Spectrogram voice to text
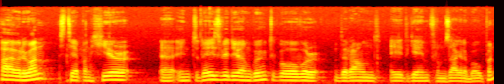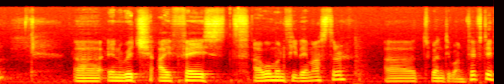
Hi everyone, Stjepan here. Uh, in today's video I'm going to go over the round 8 game from Zagreb Open uh, in which I faced a woman FIDE Master, uh, 2150.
